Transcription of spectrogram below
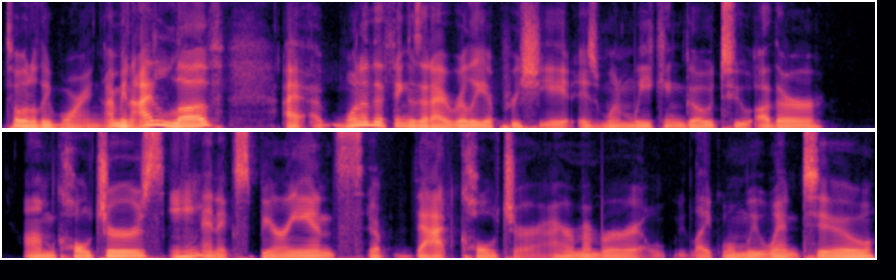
totally boring. I mean, I love. I one of the things that I really appreciate is when we can go to other um, cultures Mhm. and experience Yep. that culture. I remember, like when we went to.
